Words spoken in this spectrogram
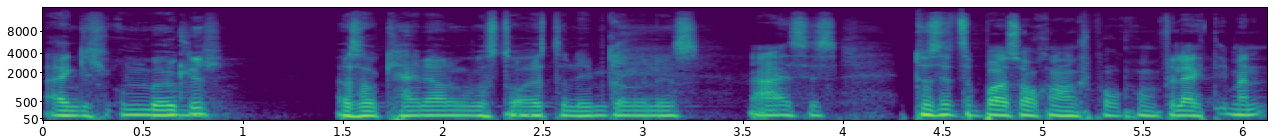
eigentlich unmöglich. Also keine Ahnung, was da alles daneben gegangen ist. Nein, es ist, du hast jetzt ein paar Sachen angesprochen. Vielleicht, ich meine,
